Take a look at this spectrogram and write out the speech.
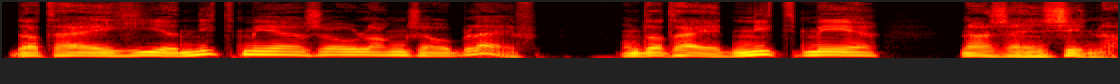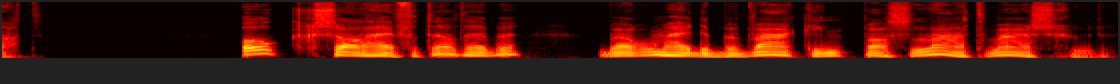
dat hij hier niet meer zo lang zou blijven, omdat hij het niet meer naar zijn zin had. Ook zal hij verteld hebben waarom hij de bewaking pas laat waarschuwde.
